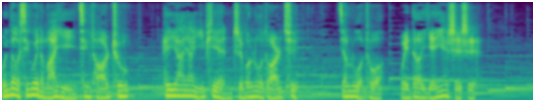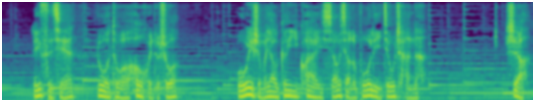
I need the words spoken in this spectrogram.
闻到腥味的蚂蚁倾巢而出，黑压压一片，直奔骆驼而去，将骆驼围得严严实实。临死前，骆驼后悔地说：“我为什么要跟一块小小的玻璃纠缠呢？”是啊，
